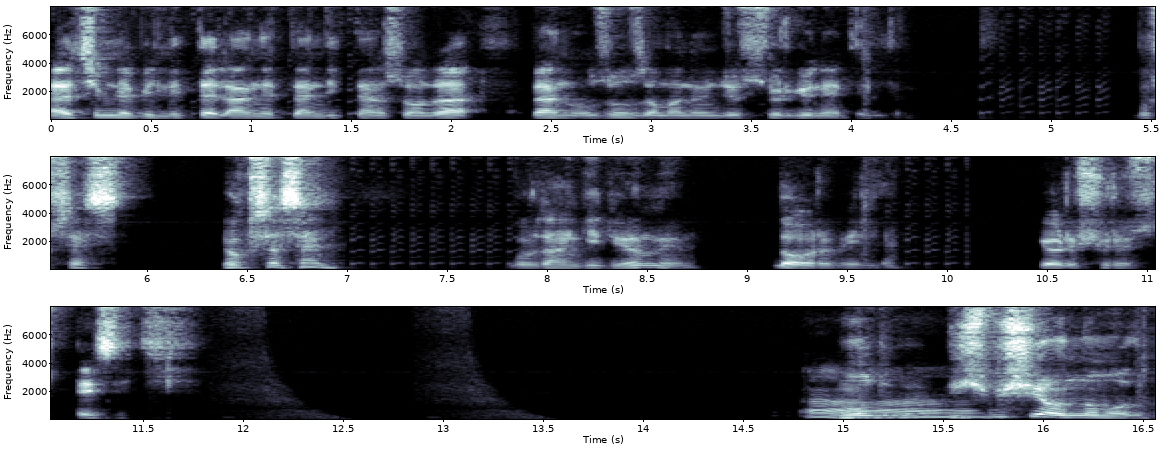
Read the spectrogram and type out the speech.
Elçimle birlikte lanetlendikten sonra ben uzun zaman önce sürgün edildim. Bu ses. Yoksa sen. Buradan gidiyor muyum? Doğru bildin. Görüşürüz ezik. Aa, Ne oldu be? Hiçbir şey anlamadım.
